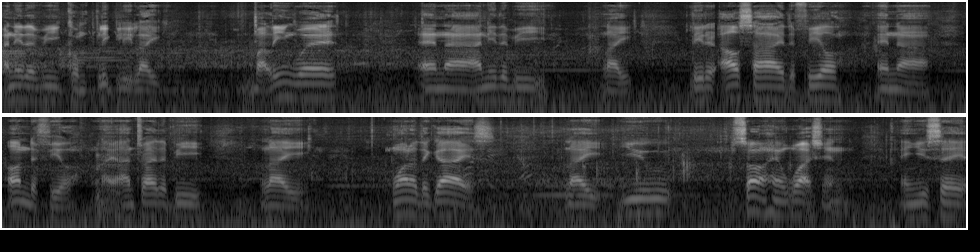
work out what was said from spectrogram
I need to be completely like bilingual, and uh, I need to be like leader outside the field and uh, on the field. Like I try to be like one of the guys. Like you saw him watching, and you say,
